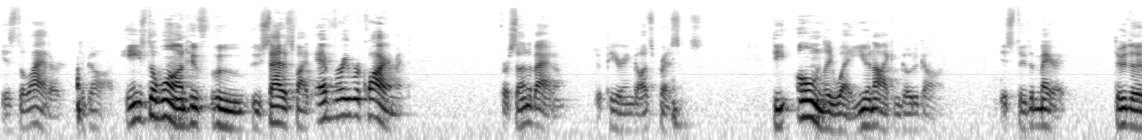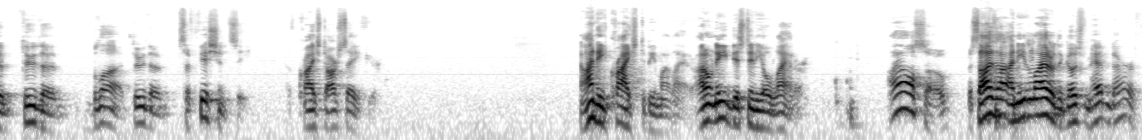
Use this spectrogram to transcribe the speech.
is the ladder to God. He's the one who, who, who satisfied every requirement for son of Adam to appear in God's presence. The only way you and I can go to God is through the merit, through the, through the blood, through the sufficiency of Christ our Savior. Now, I need Christ to be my ladder. I don't need just any old ladder. I also, besides, I need a ladder that goes from heaven to earth,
